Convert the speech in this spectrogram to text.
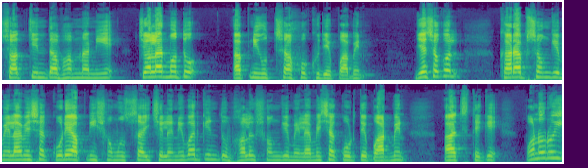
সৎ চিন্তা ভাবনা নিয়ে চলার মতো আপনি উৎসাহ খুঁজে পাবেন। যে সকল খারাপ সঙ্গে মেলামেশা করে আপনি সমস্যায় ছিলেন, এবার কিন্তু ভালো সঙ্গে মেলামেশা করতে পারবেন আজ থেকে পনেরোই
